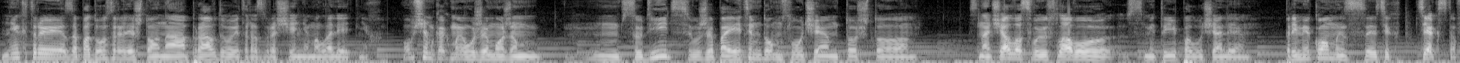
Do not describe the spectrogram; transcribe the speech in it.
некоторые заподозрили, что она оправдывает развращение малолетних. В общем, как мы уже можем судить, уже по этим двум случаям, то, что сначала свою славу Смиты получали прямиком из этих текстов,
